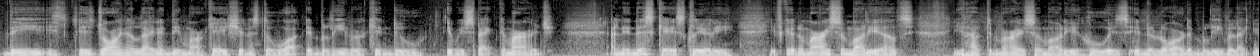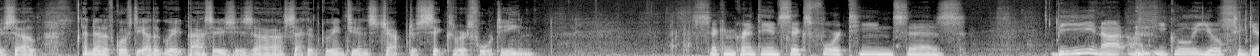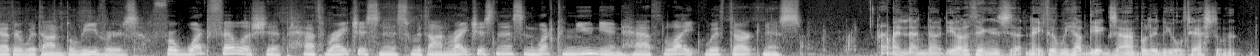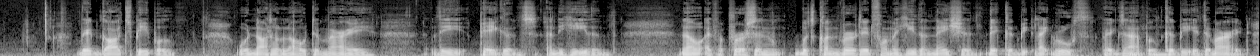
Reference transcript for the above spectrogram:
the is, drawing a line of demarcation as to what a believer can do in respect to marriage. And in this case, clearly, if you're going to marry somebody else, you have to marry somebody who is in the Lord and believer like yourself. And then, of course, the other great passage is uh, 2 Corinthians chapter 6, verse 14. 2 Corinthians 6.14 says, Be ye not unequally yoked together with unbelievers, for what fellowship hath righteousness with unrighteousness, and what communion hath light with darkness? And, and uh, the other thing is, that, Nathan, we have the example in the Old Testament where God's people were not allowed to marry the pagans and the heathen. Now, if a person was converted from a heathen nation, they could be, like Ruth, for example, mm-hmm. could be intermarried.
